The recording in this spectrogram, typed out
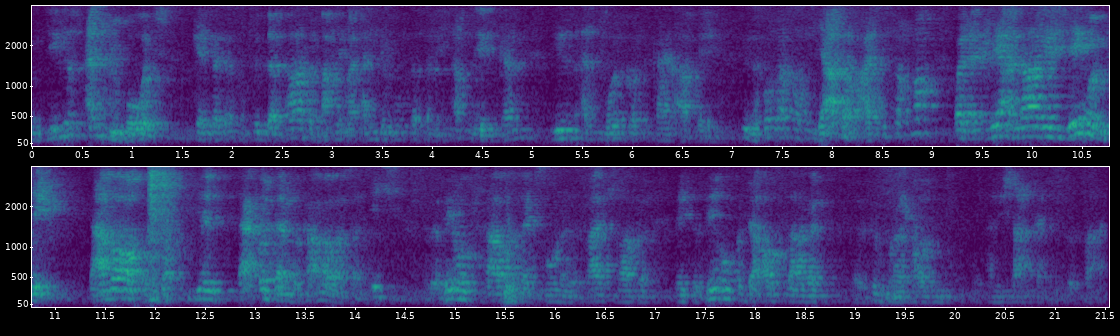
Und dieses Angebot, kennt ihr das von der Vater, mache ihm ein Angebot, das er nicht ablehnen kann, dieses Angebot konnte keiner ablehnen. Diese Vorschlag sagt, ja, da weiß ich doch noch, bei der Kläranlage in dem und dem. Da haben wir auch viel Dank und dann bekam er, was weiß ich, Bewährungsstrafe, sechs Monate Freistrafe mit Bewährung und der Auflage 500.000 äh, an die Staatskasse zu zahlen.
